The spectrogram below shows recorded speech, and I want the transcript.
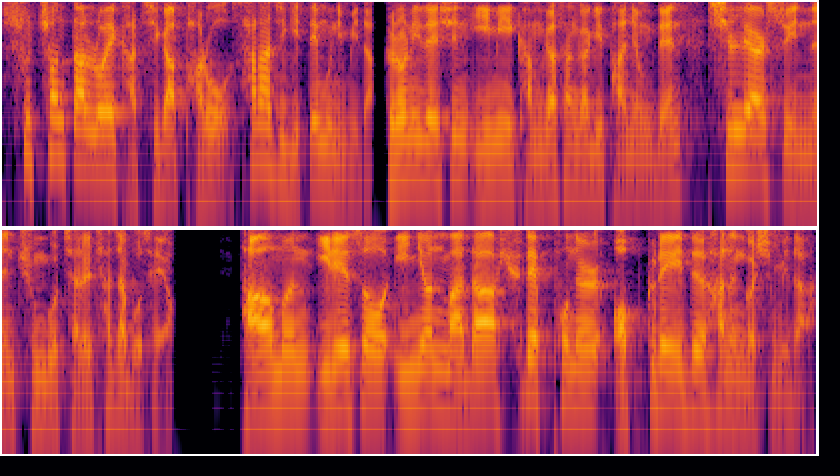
수천 달러의 가치가 바로 사라지기 때문입니다. 그러니 대신 이미 감가상각이 반영된 신뢰할 수 있는 중고차를 찾아보세요. 다음은 1에서 2년마다 휴대폰을 업그레이드 하는 것입니다.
